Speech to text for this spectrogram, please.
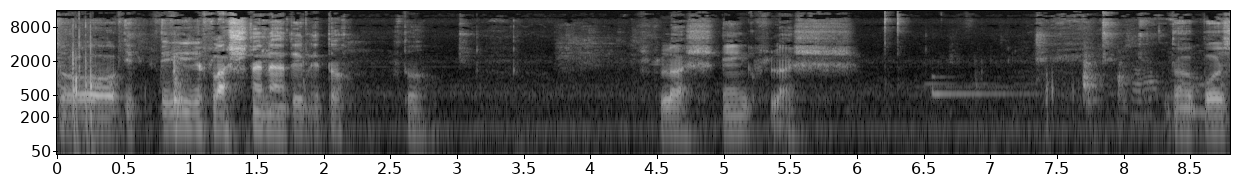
So, i-flush na natin ito. Ito. Flush, ink flush. Tapos,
